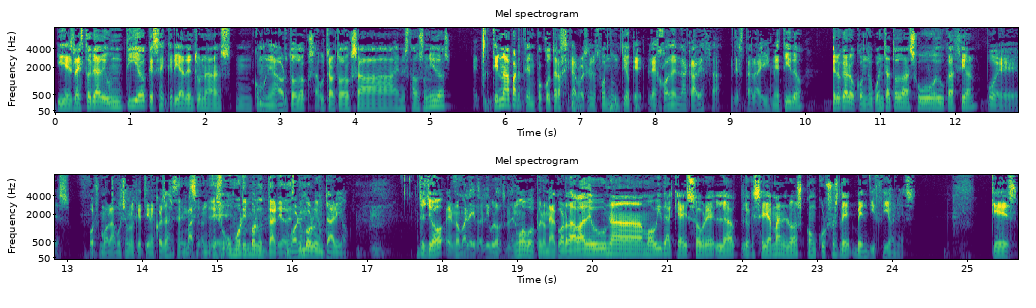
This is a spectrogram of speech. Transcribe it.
Y es la historia de un tío que se cría dentro de una mm, comunidad ortodoxa, ultraortodoxa en Estados Unidos. Eh, Tiene una parte un poco trágica, porque es el fondo un tío que le jode en la cabeza de estar ahí metido. Pero claro, cuando cuenta toda su educación, pues, pues mola mucho porque tiene cosas sí, bastante... Es humor involuntario. Humor este. involuntario. Entonces yo eh, no me he leído el libro de nuevo, pero me acordaba de una movida que hay sobre la- lo que se llaman los concursos de bendiciones. Que es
